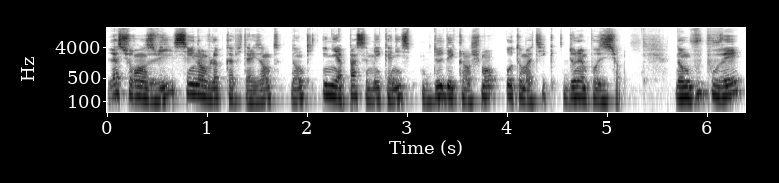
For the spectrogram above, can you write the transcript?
L'assurance vie, c'est une enveloppe capitalisante, donc il n'y a pas ce mécanisme de déclenchement automatique de l'imposition. Donc vous pouvez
